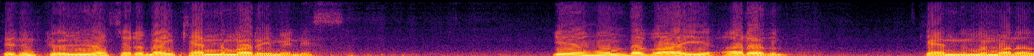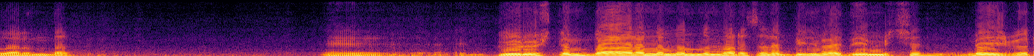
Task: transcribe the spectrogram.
Dedim ki öğleden sonra ben kendim arayayım en iyisi. Yine Honda bayi aradım. Kendi numaralarından. Ee, görüştüm Bahar Hanım'ın numarasını bilmediğim için mecbur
